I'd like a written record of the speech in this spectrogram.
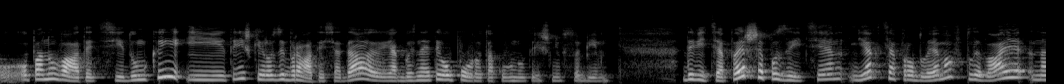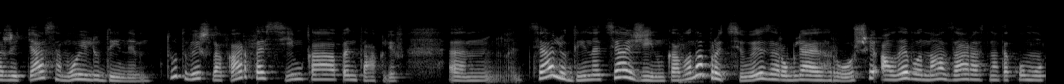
опанувати ці думки і трішки розібратися, да, якби знайти опору таку внутрішню в собі. Дивіться, перша позиція, як ця проблема впливає на життя самої людини. Тут вийшла карта Сімка Пентаклів. Ем, Ця людина, ця жінка, вона працює, заробляє гроші, але вона зараз на такому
